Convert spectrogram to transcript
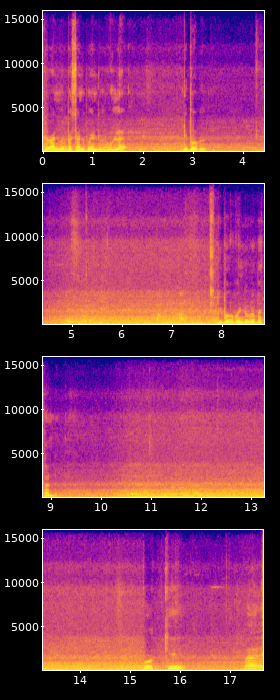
திருவான்மூர் பஸ் ஸ்டாண்டு போயிட்டு இருக்கோம். உள்ள டிப்போக்கு டிப்போக்கு போயிட்டு இருக்கிற bus stand okay bye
